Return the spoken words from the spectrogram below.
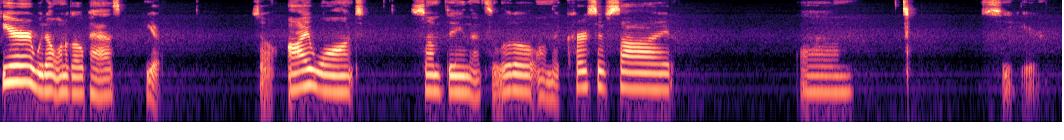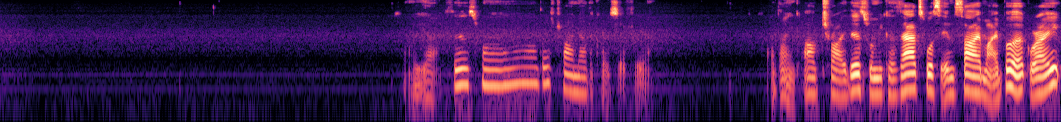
here. We don't want to go past here. So I want something that's a little on the cursive side. Um, let's see here. We got this one. Oh, let's try another cursive here. I think I'll try this one because that's what's inside my book, right?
